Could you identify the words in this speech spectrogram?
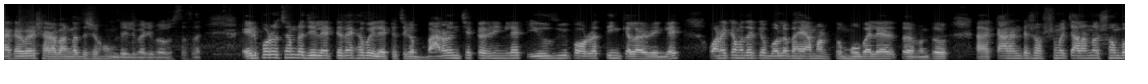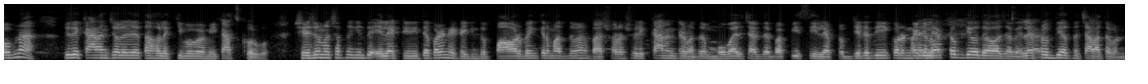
ঢাকার বাইরে সারা বাংলাদেশে হোম ডেলিভারি ব্যবস্থা আছে। এরপর হচ্ছে আমরা যে লাইটটা দেখাবো এই লাইটটা হচ্ছে বারো ইঞ্চি একটা রিং লাইট ইউজবি পাওয়ার তিন কালার রিং লাইট অনেকে আমাদেরকে বলে ভাই আমার তো মোবাইলের তো কারেন্টে সবসময় চালানো সম্ভব না? যদি কারেন্ট চলে যায় তাহলে কীভাবে আমি কাজ করব? সেই জন্য হচ্ছে আপনি কিন্তু এলআইটি নিতে পারেন। এটা কিন্তু পাওয়ার ব্যাংকের মাধ্যমে বা সরাসরি কারেন্টের মাধ্যমে মোবাইল চার্জার বা পিসি ল্যাপটপ যেটা দিয়ে করেন ল্যাপটপ দিয়েও দেওয়া যাবে ল্যাপটপ দিয়ে আপনি চালাতে পারেন।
